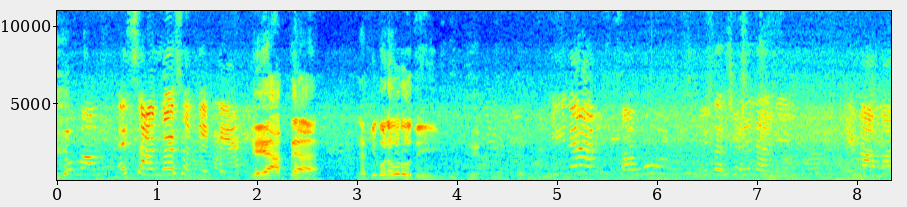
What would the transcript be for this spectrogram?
हो, आत्या नक्की कोणावर होती मी ना सांगू मी दर्शनी नानी हे मामा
